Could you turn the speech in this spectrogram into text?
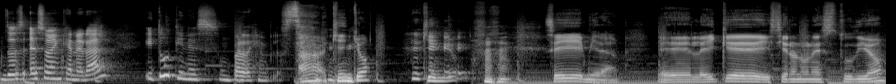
Entonces, eso en general. Y tú tienes un par de ejemplos. Ah, ¿quién yo? ¿Quién yo? sí, mira, eh, leí que hicieron un estudio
